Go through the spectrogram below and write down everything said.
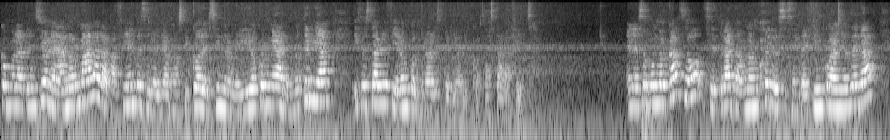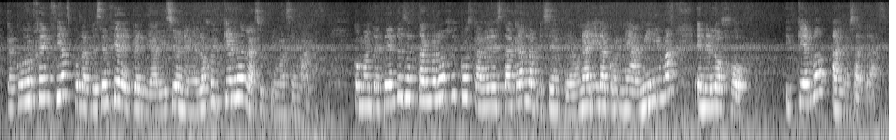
Como la tensión era normal, a la paciente se le diagnosticó de síndrome iridocorneal endotelial y se establecieron controles periódicos hasta la fecha. En el segundo caso, se trata de una mujer de 65 años de edad que acude a urgencias por la presencia de pérdida de visión en el ojo izquierdo en las últimas semanas. Como antecedentes oftalmológicos cabe destacar la presencia de una herida corneal mínima en el ojo izquierdo años atrás.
